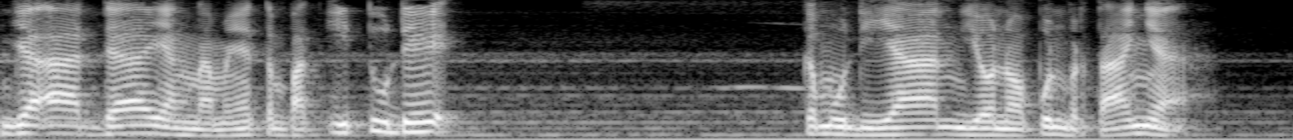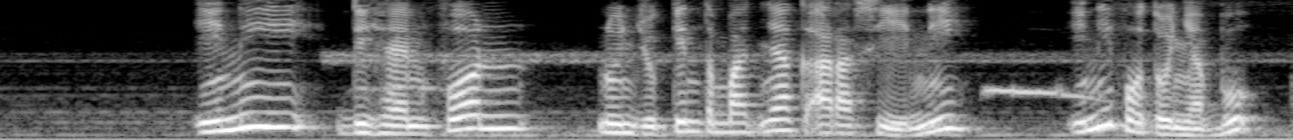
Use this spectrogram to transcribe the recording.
gak ada yang namanya tempat itu, Dek. Kemudian Yono pun bertanya, "Ini di handphone nunjukin tempatnya ke arah sini. Ini fotonya, Bu."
